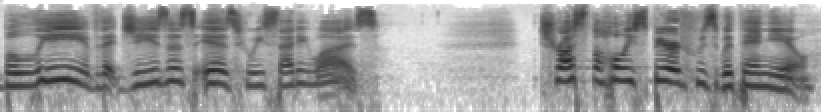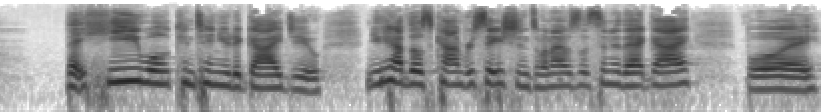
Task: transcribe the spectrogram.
Believe that Jesus is who he said he was. Trust the Holy Spirit who's within you, that he will continue to guide you. And you have those conversations. When I was listening to that guy, boy,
